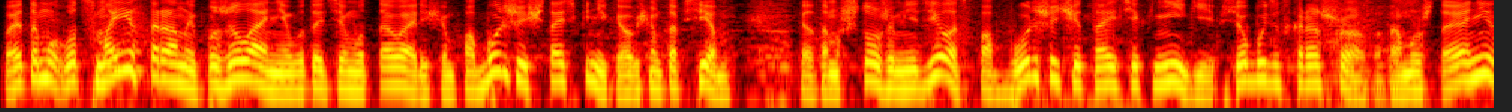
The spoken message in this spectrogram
Поэтому вот с моей стороны пожелание вот этим вот товарищам побольше читать книг, и, в общем-то, всем. Потому что же мне делать? Побольше читайте книги, все будет хорошо, потому что они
